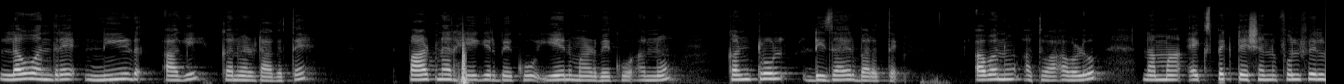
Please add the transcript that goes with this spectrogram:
ಲವ್ ಅಂದರೆ ನೀಡ್ ಆಗಿ ಕನ್ವರ್ಟ್ ಆಗುತ್ತೆ. ಪಾರ್ಟ್ನರ್ ಹೇಗಿರಬೇಕು, ಏನು ಮಾಡಬೇಕು ಅನ್ನೋ ಕಂಟ್ರೋಲ್ ಡಿಸೈರ್ ಬರುತ್ತೆ. ಅವನು ಅಥವಾ ಅವಳು ನಮ್ಮ ಎಕ್ಸ್ಪೆಕ್ಟೇಷನ್ ಫುಲ್ಫಿಲ್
